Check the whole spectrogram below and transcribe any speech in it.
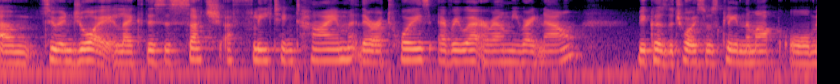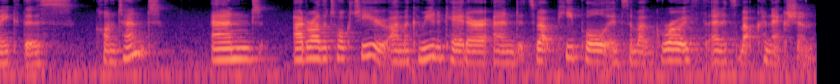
Um, to enjoy. Like, this is such a fleeting time. There are toys everywhere around me right now because the choice was clean them up or make this content. And I'd rather talk to you. I'm a communicator and it's about people, it's about growth, and it's about connection.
